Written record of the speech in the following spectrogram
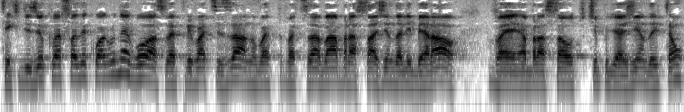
tem que dizer o que vai fazer com o agronegócio, vai privatizar, não vai privatizar, vai abraçar a agenda liberal, vai abraçar outro tipo de agenda. Então,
